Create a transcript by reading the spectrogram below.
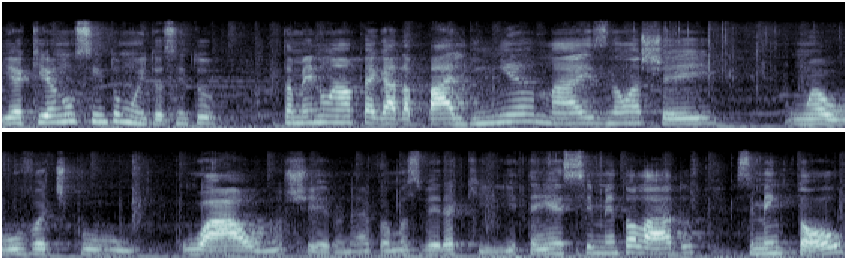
E aqui eu não sinto muito, eu sinto... Também não é uma pegada balinha, mas não achei uma uva, tipo, uau no cheiro, né? Vamos ver aqui. E tem esse mentolado, esse mentol,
